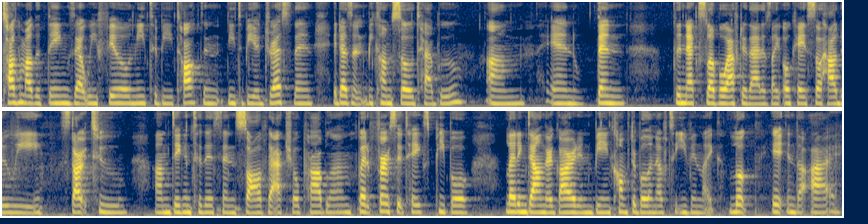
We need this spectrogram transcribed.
talking about the things that we feel need to be talked and need to be addressed then it doesn't become so taboo um, and then the next level after that is like okay so how do we start to um, dig into this and solve the actual problem. But first, it takes people letting down their guard and being comfortable enough to even like look it in the eye.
